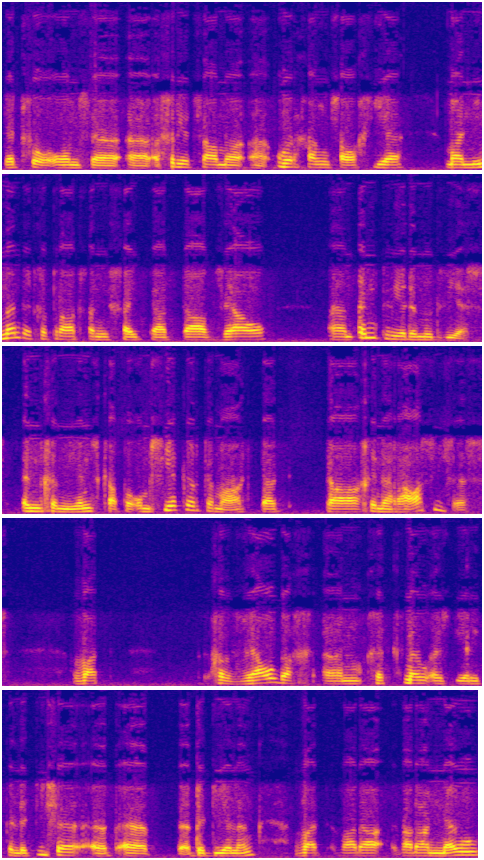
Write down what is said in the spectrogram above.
dit vir ons 'n uh, 'n uh, vredesame uh, oorgang sal gee, maar niemand het gepraat van die feit dat daar wel ehm um, intrede moet wees in gemeenskappe om seker te maak dat daar generasies is wat geweldig ehm um, geknou is deur die politieke uh, uh, bedeling wat wat daar wat daar nou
